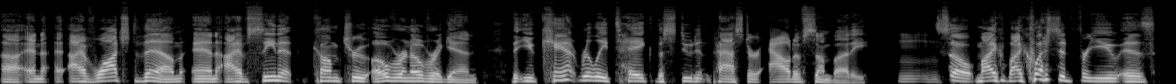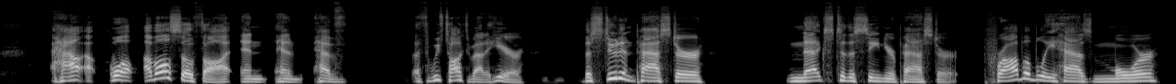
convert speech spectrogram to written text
Uh, and I have watched them and I have seen it come true over and over again that you can't really take the student pastor out of somebody. Mm-mm. So my my question for you is how well i've also thought and and have we've talked about it here mm-hmm. the student pastor next to the senior pastor probably has more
